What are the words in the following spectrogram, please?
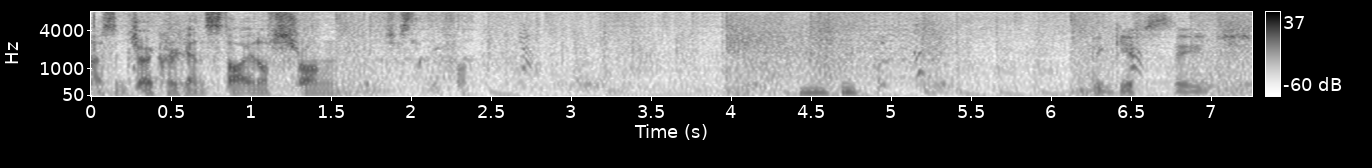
Nice. And Joka again, starting off strong, just like before. The gift stage.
